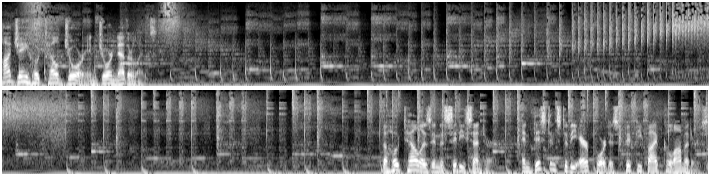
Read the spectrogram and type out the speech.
Haje Hotel Joure in Joure, Netherlands. The hotel is in the city center. And distance to the airport is 55 kilometers.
